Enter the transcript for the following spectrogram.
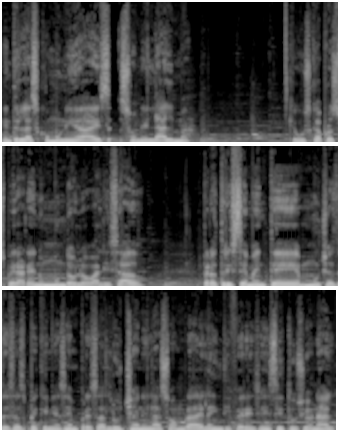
entre las comunidades son el alma, que busca prosperar en un mundo globalizado. Pero tristemente muchas de esas pequeñas empresas luchan en la sombra de la indiferencia institucional.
